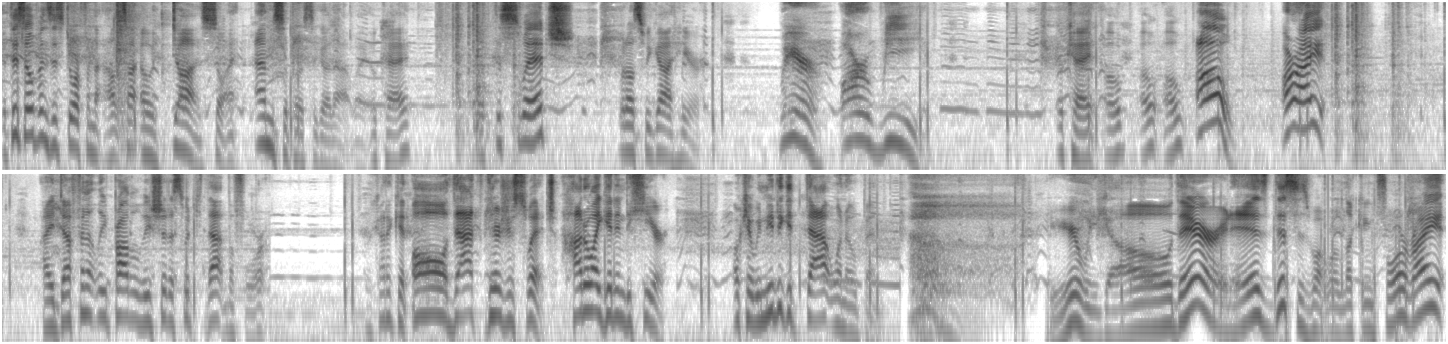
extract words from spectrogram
If this opens this door from the outside, oh, it does. So I am supposed to go that way. Okay. Flip the switch. What else we got here? Where are we? Okay. Oh, oh, oh, oh! All right. I definitely probably should have switched that before. We gotta get. Oh, that. There's your switch. How do I get into here? Okay, we need to get that one open. Here we go. There it is. This is what we're looking for, right?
